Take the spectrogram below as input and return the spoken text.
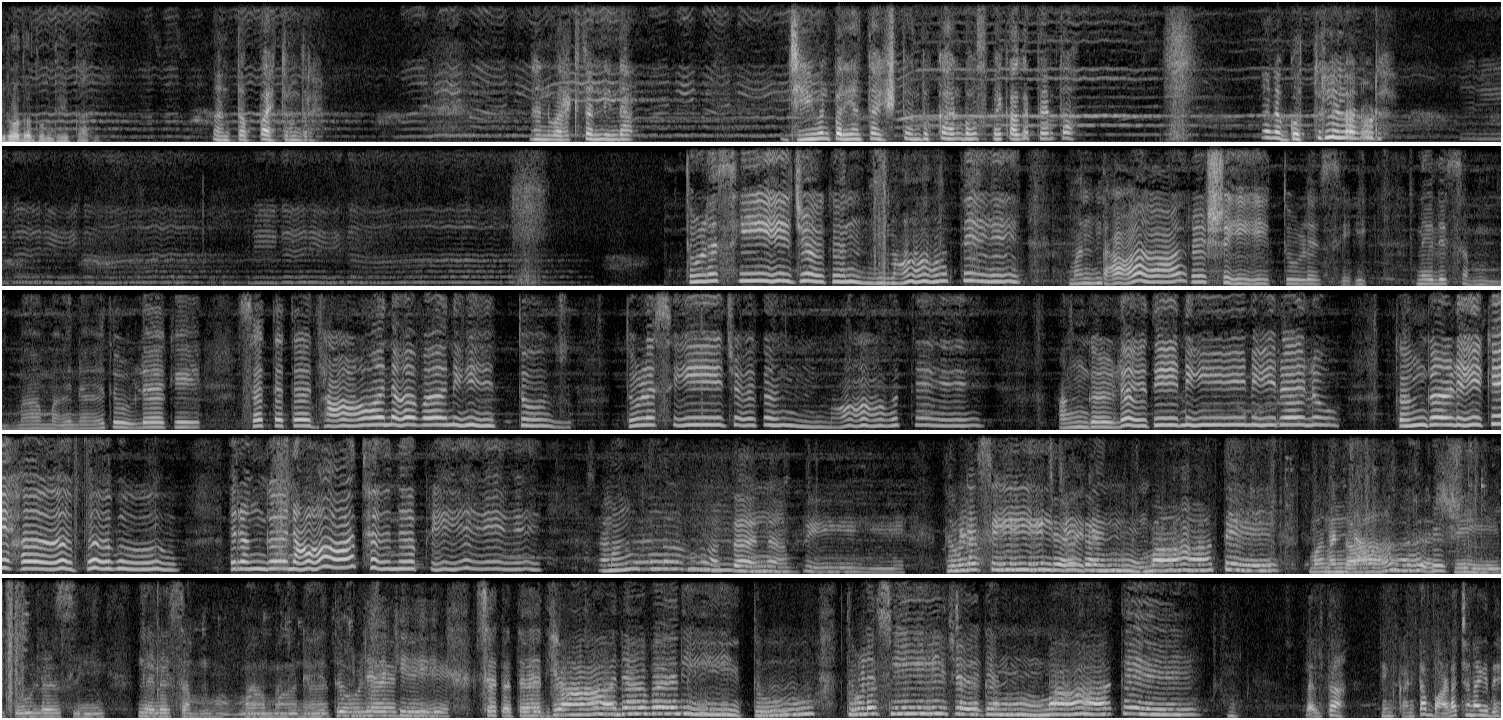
ಇರೋದು ಅದೊಂದೇ ದಾರಿ. ನನ್ನ ತಪ್ಪಾಯ್ತು ಅಂದ್ರೆ ನನ್ನ ಹೊರಟದಿಂದ ಜೀವನ ಪರ್ಯಂತ ಇಷ್ಟೊಂದು ದುಃಖ ಅನುಭವಿಸ್ಬೇಕಾಗತ್ತೆ ಅಂತ ನನಗೆ ಗೊತ್ತಿರಲಿಲ್ಲ ನೋಡಿ. ತುಳಸಿ ಜಗನ್ಮಾತೆ ಮಂದಾರ ಶ್ರೀ ತುಳಸಿ, ನೆಲೆಸಮ್ಮ ಮನದೊಳಗೆ ಸತತ ಧ್ಯಾನವನಿತ್ತು. ತುಳಸಿ ಜಗನ್ಮಾತೆ ಅಂಗಳದಿ ನೀನಿರಲು ಕಂಗಳಿಗೆ ಹಬ್ಬವು ರಂಗನಾಥನ ಪ್ರಿಯೆ ಮಂಗನಾಥನ ಪ್ರಿಯೆ ತುಳಸಿ ಜಗನ್ಮಾತೆ ಮಂದಾರ ಶ್ರೀ ತುಳಸಿ ನೆಲಸಮ್ಮ ಮನದೊಳಗೆ ಸತತ ಧ್ಯಾನವನೀತು. ತುಳಸಿ ಜಗನ್ಮಾತೆ. ಲಲಿತಾ ನಿನ್ ಕಂಠ ಭಾಳ ಚೆನ್ನಾಗಿದೆ.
